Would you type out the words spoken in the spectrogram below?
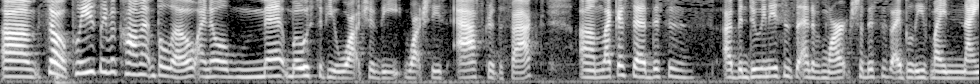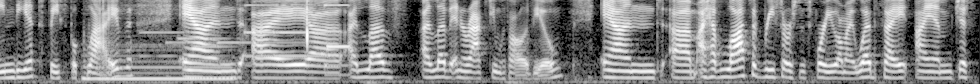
um, so please leave a comment below. I know me- most of you watch of the watch these after the fact. Um, like I said, this is I've been doing these since the end of March, so this is I believe my 90th Facebook Live, and I uh, I love I love interacting with all of you, and um, I have lots of resources for you on my website. I am just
